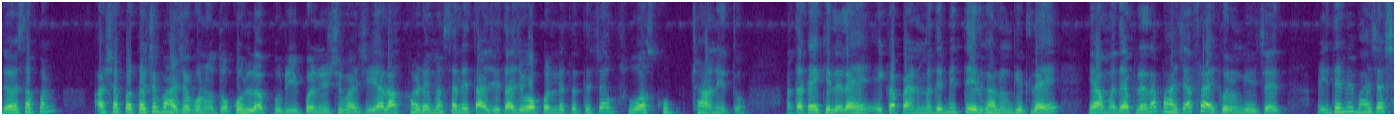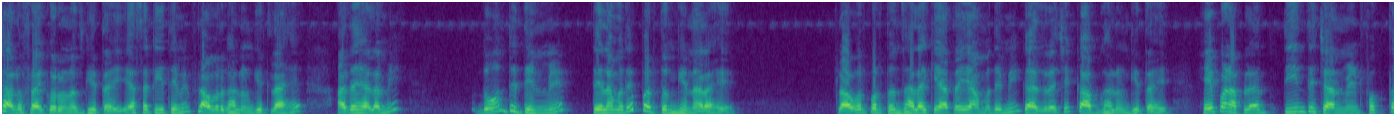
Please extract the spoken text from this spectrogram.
ज्यावेळेस आपण अशा प्रकारच्या भाज्या बनवतो कोल्हापुरी पनीरची भाजी याला खडे मसाले ताजे ताजे वापरले तर त्याचा सुवास खूप छान येतो. आता काय केलेलं आहे? एका पॅनमध्ये मी तेल घालून घेतलं आहे. यामध्ये आपल्याला भाज्या फ्राय करून घ्यायच्या आहेत. इथे मी भाज्या शालो फ्राय करूनच घेत आहे. यासाठी इथे मी फ्लावर घालून घेतला आहे. आता ह्याला मी दोन ते तीन मिनिट तेलामध्ये परतून घेणार आहे. फ्लावर परतून झाला की आता यामध्ये मी गाजराचे काप घालून घेत आहे. हे पण आपल्याला तीन ते चार मिनिट फक्त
